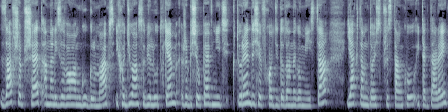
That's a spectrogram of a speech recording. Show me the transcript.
zawsze przed analizowałam Google Maps i chodziłam sobie ludkiem, żeby się upewnić, którędy się wchodzi do danego miejsca, jak tam dojść z przystanku i tak dalej,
